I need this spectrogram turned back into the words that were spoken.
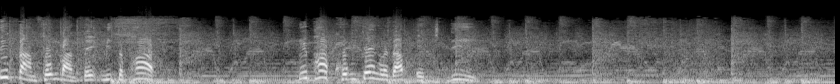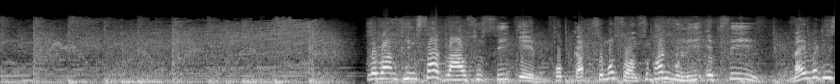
ติดตามชมบานเตะมิตรภาพ ด้วยภาพคมแจ้งระดับ HD ระหว่างทีมชาติลาวสุดซีเกม พบกับสโมสรสุพรรณบุรี FC ในวันที่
